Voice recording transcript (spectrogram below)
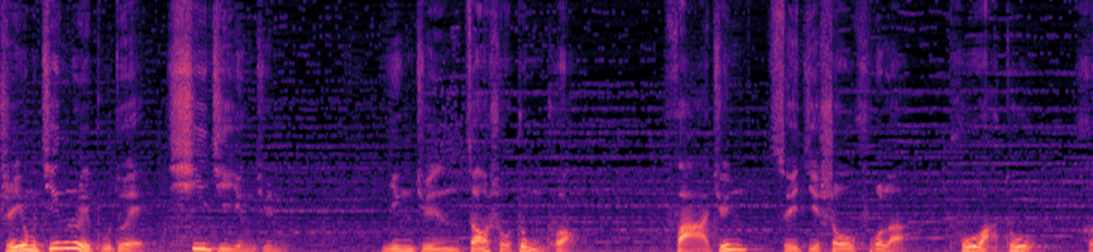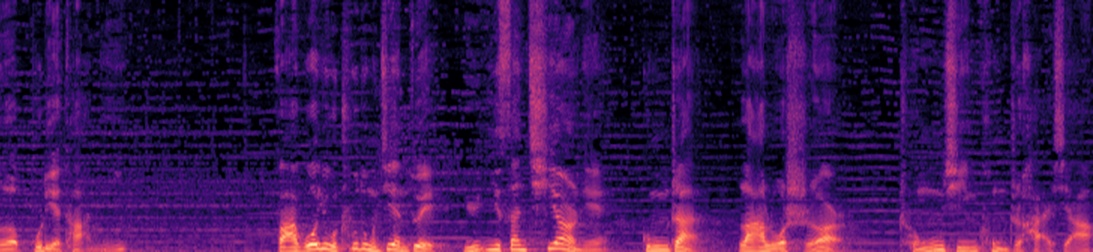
只用精锐部队袭击英军。英军遭受重创，法军随即收复了普瓦都和布列塔尼。法国又出动舰队于1372年攻占拉罗什尔，重新控制海峡，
